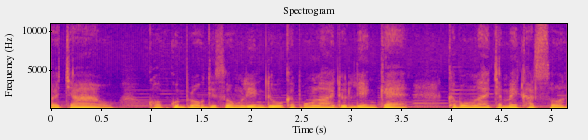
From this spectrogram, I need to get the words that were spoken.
พระเจ้า ขอบคุณพระองค์ที่ทรงเลี้ยงดูข้าพงหลายดุจเลี้ยงแกะข้าพงหลายจะไม่ขัดสน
